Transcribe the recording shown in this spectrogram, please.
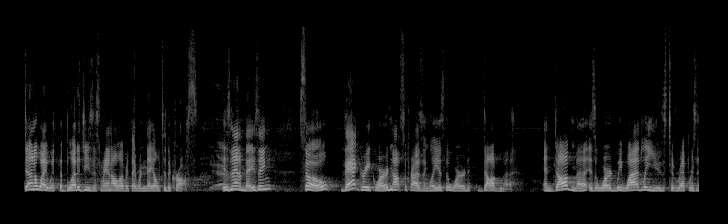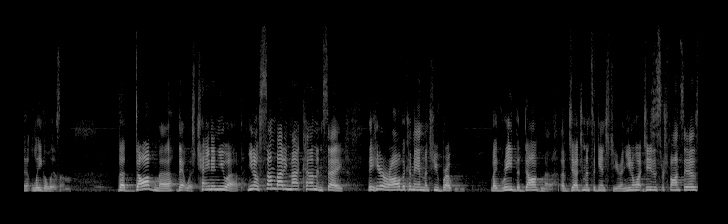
done away with. The blood of Jesus ran all over it, they were nailed to the cross. Yeah. Isn't that amazing? So, that Greek word, not surprisingly, is the word dogma. And dogma is a word we widely use to represent legalism the dogma that was chaining you up. You know, somebody might come and say, Here are all the commandments you've broken. They'd read the dogma of judgments against you. And you know what Jesus' response is?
